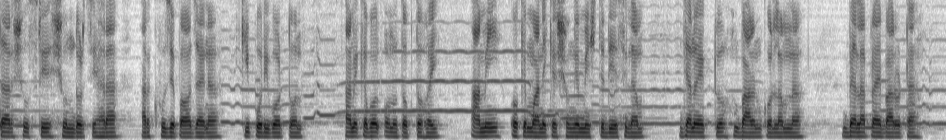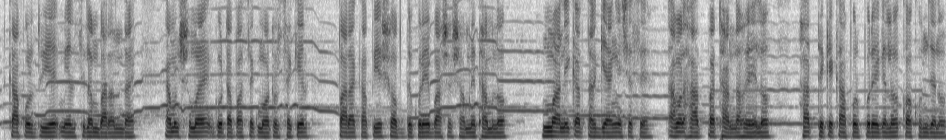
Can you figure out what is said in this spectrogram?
তার সুশ্রী সুন্দর চেহারা আর খুঁজে পাওয়া যায় না। কি পরিবর্তন? আমি কেবল অনুতপ্ত হই। আমি ওকে মানিকের সঙ্গে মিশতে দিয়েছিলাম, যেন একটু বারণ করলাম না। বেলা প্রায় বারোটা। কাপড় ধুয়ে মেলছিলাম বারান্দায়। এমন সময় গোটা পাঁচেক মোটর সাইকেল পাড়া কাঁপিয়ে শব্দ করে বাসার সামনে থামলো। মানিক আর তার গ্যাং এসেছে। আমার হাত পা ঠান্ডা হয়ে এলো। হাত থেকে কাপড় পরে গেল কখন যেন।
